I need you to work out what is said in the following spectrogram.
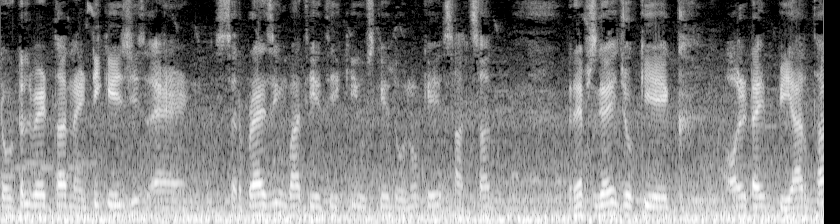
टोटल वेट था 90 के एंड सरप्राइजिंग बात ये थी कि उसके दोनों के साथ साथ रेप्स गए, जो कि एक ऑल टाइम पीआर था।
